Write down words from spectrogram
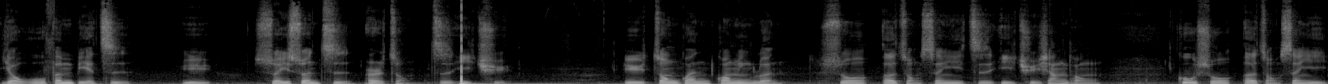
有无分别智与随顺智二种之意趣，与中观光明论。说二种胜义之意趣相同，故说二种胜义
